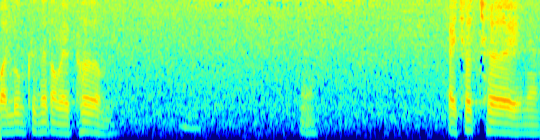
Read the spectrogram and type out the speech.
วันรุ่งขึ้นก็ต้องไปเพิ่มนะไปชดเชยนะ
